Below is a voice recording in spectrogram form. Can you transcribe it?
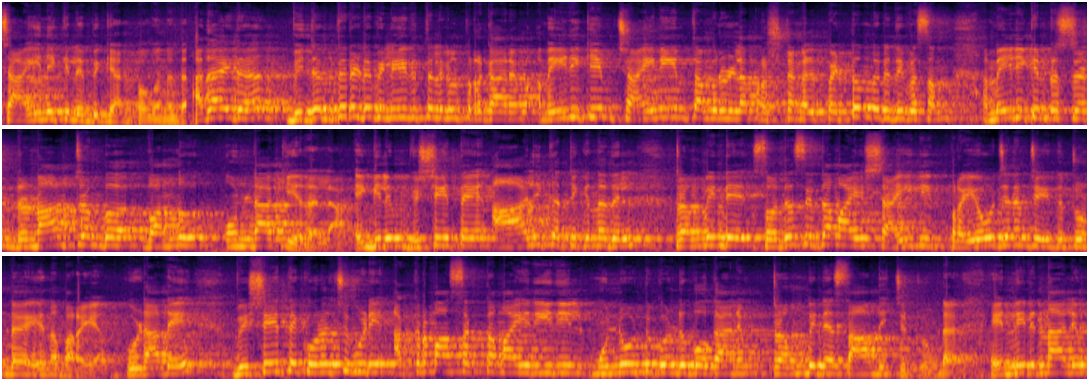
ചൈനയ്ക്ക് ലഭിക്കാൻ പോകുന്നത്. അതായത് വിദഗ്ധരുടെ വിലയിരുത്തലുകൾ പ്രകാരം അമേരിക്കയും ചൈനയും തമ്മിലുള്ള പ്രശ്നങ്ങൾ പെട്ടെന്നൊരു ദിവസം അമേരിക്കൻ പ്രസിഡന്റ് ഡൊണാൾഡ് ട്രംപ് വന്നു ഉണ്ടാക്കിയതല്ല. എങ്കിലും വിഷയത്തെ ആളിക്കത്തിക്കുന്നതിൽ ട്രംപിന്റെ സ്വതസിദ്ധമായ ശൈലി പ്രയോജനം ചെയ്തിട്ടുണ്ട് എന്ന് പറയാം. കൂടാതെ വിഷയത്തെ കുറച്ചുകൂടി അക്രമാസക്തമായ രീതിയിൽ മുന്നോട്ട് കൊണ്ടുപോകാനും ട്രംപിന് സാധിച്ചിട്ടുണ്ട്. എന്നിരുന്നാലും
